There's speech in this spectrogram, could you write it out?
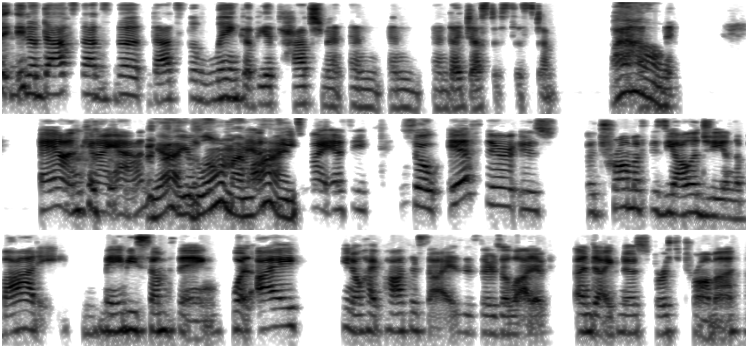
You know, that's that's the that's the link of the attachment and and and digestive system. Wow. Um, and can I add? yeah, you're blowing my mind. My SE. So if there is a trauma physiology in the body maybe something. What I, you know, hypothesize is there's a lot of undiagnosed birth trauma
